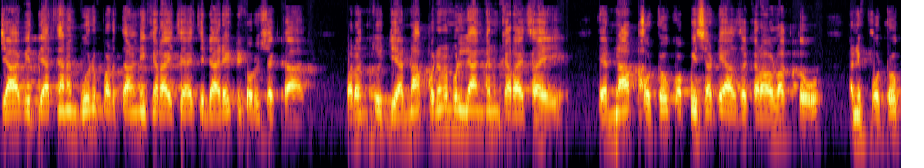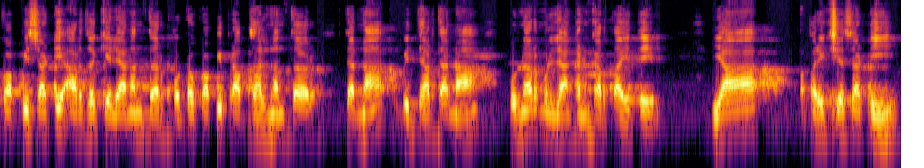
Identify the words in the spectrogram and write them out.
ज्या विद्यार्थ्यांना गुण पडताळणी करायची आहे ते डायरेक्ट करू शकतात. परंतु ज्यांना पुनर्मूल्यांकन करायचं आहे त्यांना फोटोकॉपीसाठी अर्ज करावा लागतो. आणि फोटोकॉपीसाठी अर्ज केल्यानंतर फोटोकॉपी प्राप्त झाल्यानंतर त्यांना विद्यार्थ्यांना पुनर्मूल्यांकन करता येते. या परीक्षेसाठी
